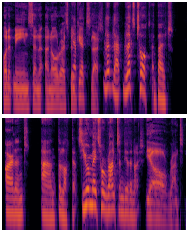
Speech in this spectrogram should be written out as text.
what it means, and, and all the rest. We'll Yep. get to that. Let, let, let's talk about Ireland and the lockdown. So your mates were ranting the other night. Yeah, oh, ranting.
